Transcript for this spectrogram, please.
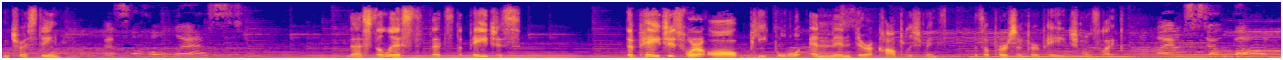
Interesting. That's the whole list. That's the list. That's the pages. The pages were all people and then their accomplishments. It's a person per page, most likely. I'm so bummed.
